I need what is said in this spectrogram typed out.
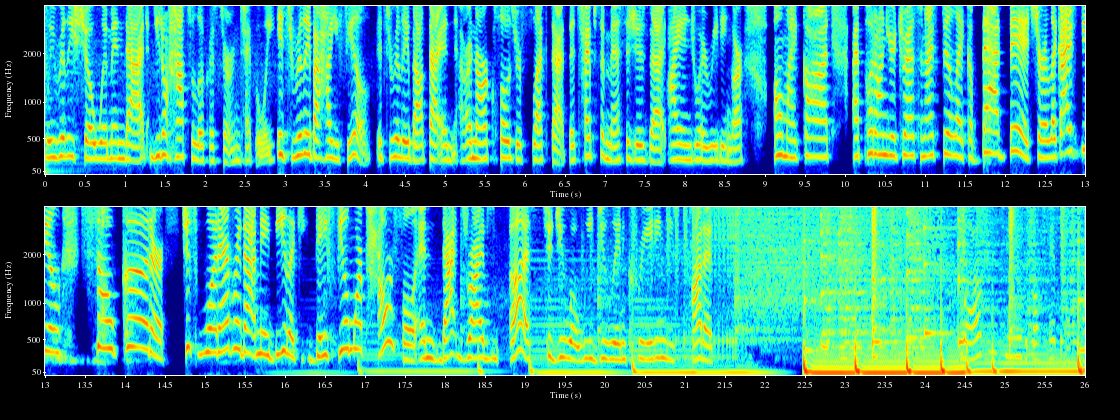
We really show women that you don't have to look a certain type of way. It's really about how you feel. It's really about that. And, and our clothes reflect that. The types of messages that I enjoy reading are, oh my God, I put on your dress and I feel like a bad bitch, or like I feel so good, or just whatever that may be. Like they feel more powerful. And that drives us to do what we do in creating these products. Welcome to the Boss Babe Podcast,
